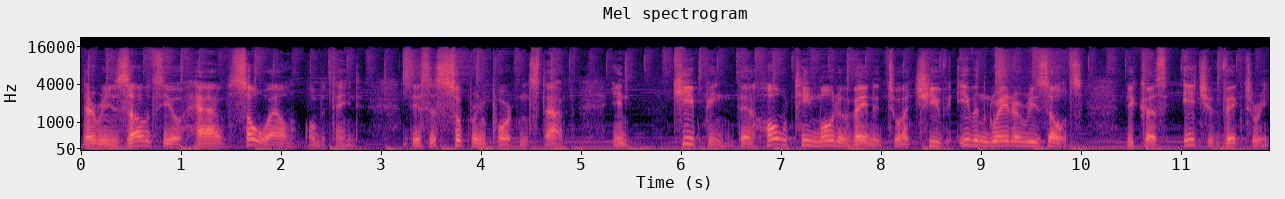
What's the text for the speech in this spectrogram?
the results you have so well obtained. This is a super important step in keeping the whole team motivated to achieve even greater results because each victory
